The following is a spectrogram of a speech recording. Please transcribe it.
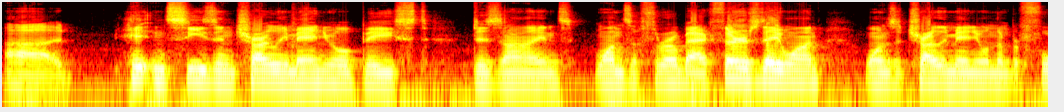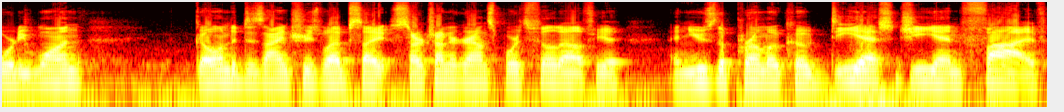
uh, hit and season Charlie Manuel based designs. One's a Throwback Thursday one, one's a Charlie Manuel number 41. Go onto Design Tree's website, search Underground Sports Philadelphia, and use the promo code DSGN5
